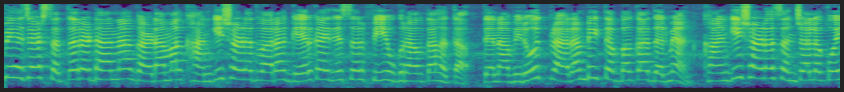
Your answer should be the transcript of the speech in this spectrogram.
બે હજાર સત્તર અઢારના ગાળામાં ખાનગી શાળા દ્વારા ગેરકાયદેસર ફી ઉઘરાવતા હતા. તેના વિરુદ્ધ પ્રારંભિક તબક્કા દરમિયાન ખાનગી શાળા સંચાલકોએ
